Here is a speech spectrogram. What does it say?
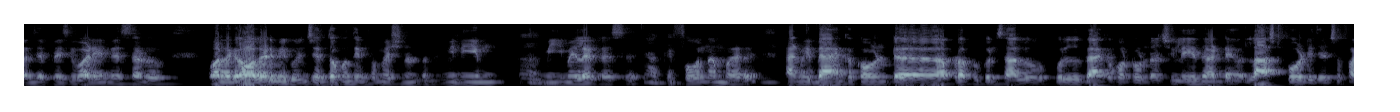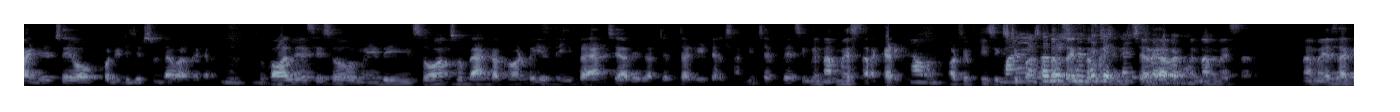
అని చెప్పేసి వాడు ఏం చేస్తాడు వాడి దగ్గర ఆల్రెడీ మీ గురించి ఎంతో కొంత ఇన్ఫర్మేషన్ ఉంటుంది. మీ నేమ్ ఉమ్, మీ ఈమెయిల్ అడ్రస్. మీ ఫోన్ నంబర్ అండ్ మీ బ్యాంక్ అకౌంట్ అప్పుడప్పుడు కొన్నిసార్లు ఫుల్ బ్యాంక్ అకౌంట్ ఉండొచ్చు. లేదు అంటే last four digits five digits ఏవో కొన్ని డిజిట్స్ ఉంటాయి వాడి దగ్గర. సో కాల్ చేసి సో మీది so on so bank account ఇది ఈ బ్రాంచ్ అది ఇది అని చెప్తా డీటెయిల్స్ అన్ని చెప్పేసి మీరు నమ్మేస్తారు అక్కడికి. వాడు fifty sixty percent of information ఇచ్చారు కాబట్టి. మీరు నమ్మేస్తారు. నమ్మేశాక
